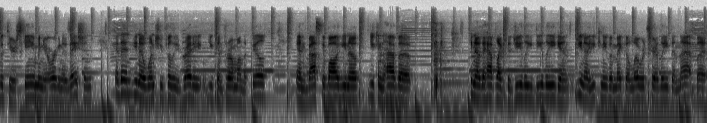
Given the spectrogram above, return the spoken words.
with your scheme and your organization. And then, you know, once you feel he's ready, you can throw him on the field. And basketball, you know, you can have a you know, they have like the G League, D League, and you know, you can even make a lower tier league than that. But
